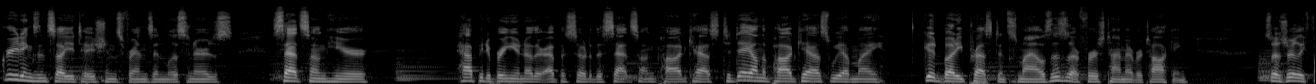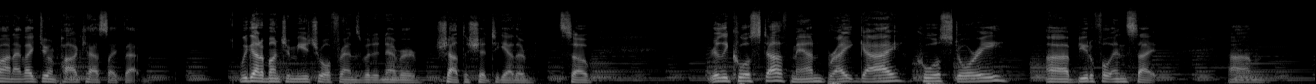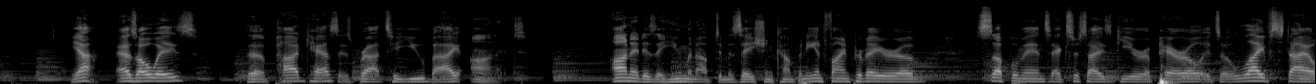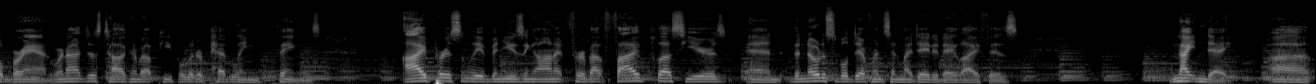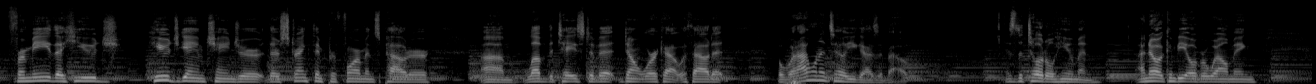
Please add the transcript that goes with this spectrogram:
Greetings and salutations, friends and listeners. Satsung here. Happy to bring you another episode of the Satsung podcast. Today on the podcast, we have my good buddy Preston Smiles. This is our first time ever talking. So it's really fun. I like doing podcasts like that. We got a bunch of mutual friends, but it never shot the shit together. So, really cool stuff, man. Bright guy, cool story, uh, beautiful insight. Um, yeah, as always, the podcast is brought to you by Onnit. Onnit is a human optimization company and fine purveyor of supplements, exercise gear, apparel. It's a lifestyle brand. We're not just talking about people that are peddling things. I personally have been using Onnit for about five plus years, and the noticeable difference in my day to day life is night and day. Uh, for me, the huge, huge game changer, their strength and performance powder. Um, love the taste of it, don't work out without it. But what I want to tell you guys about is the total human. I know it can be overwhelming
